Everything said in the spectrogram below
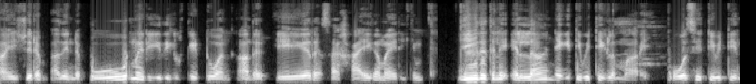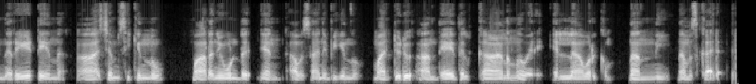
ഐശ്വര്യം അതിന്റെ പൂർണ രീതിയിൽ കിട്ടുവാൻ അത് ഏറെ സഹായകമായിരിക്കും. ജീവിതത്തിലെ എല്ലാ നെഗറ്റിവിറ്റികളും മാറി. പോസിറ്റിവിറ്റി നിറയട്ടെ എന്ന് ആശംസിക്കുന്നു. പറഞ്ഞുകൊണ്ട് ഞാൻ അവസാനിപ്പിക്കുന്നു. മറ്റൊരു അധ്യായത്തിൽ കാണുന്നവരെ എല്ലാവർക്കും നന്ദി നമസ്കാരം.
